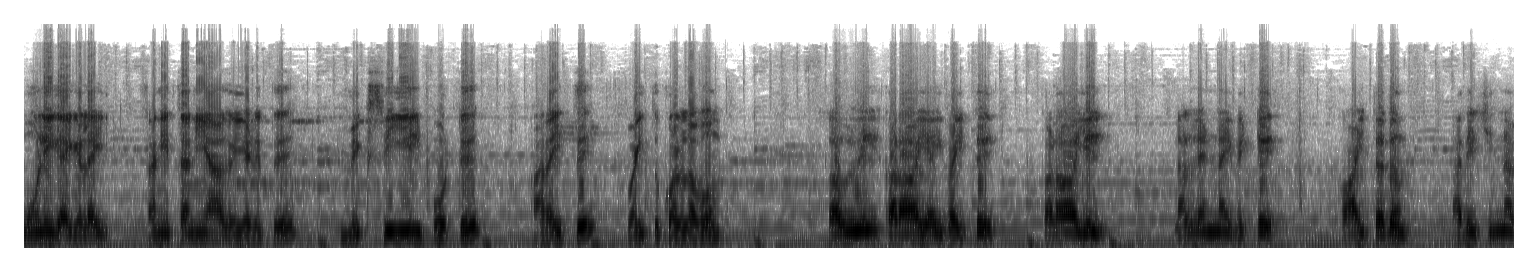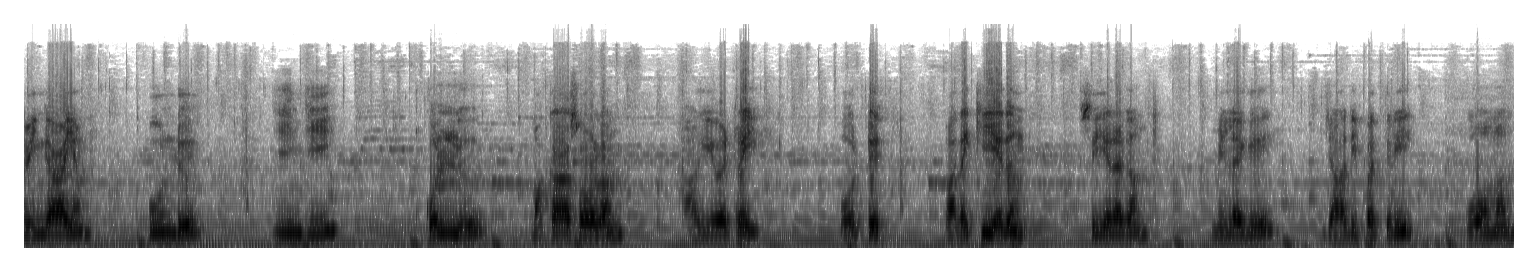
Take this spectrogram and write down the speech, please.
மூலிகைகளை தனித்தனியாக எடுத்து மிக்சியில் போட்டு அரைத்து வைத்து கொள்ளவும். ஸ்டவ்வில் கடாயை வைத்து கடாயில் நல்லெண்ணெய் விட்டு காய்த்ததும் அதில் சின்ன வெங்காயம் பூண்டு இஞ்சி கொள்ளு மக்காசோளம் ஆகியவற்றை போட்டு வதக்கியதும் சீரகம் மிளகு ஜாதிபத்திரி ஓமம்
